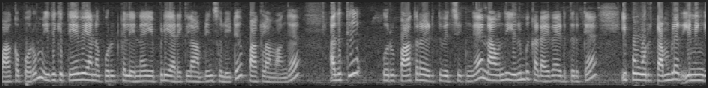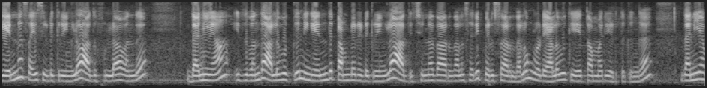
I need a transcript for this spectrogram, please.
பார்க்க போகிறோம் இதுக்கு தேவையான பொருட்கள் என்ன எப்படி அரைக்கலாம் அப்படின்னு சொல்லிட்டு பார்க்கலாம் வாங்க. அதுக்கு ஒரு பாத்திரம் எடுத்து வச்சுக்கோங்க. நான் வந்து இரும்பு கடாய் தான் எடுத்திருக்கேன். இப்போ ஒரு டம்ளர் நீங்கள் என்ன சைஸ் எடுக்கிறீங்களோ அது ஃபுல்லாக வந்து தனியா இது வந்து அளவுக்கு நீங்கள் எந்த டம்ளர் எடுக்கிறீங்களோ அது சின்னதாக இருந்தாலும் சரி பெருசாக இருந்தாலும் உங்களுடைய அளவுக்கு ஏற்ற மாதிரி எடுத்துக்கோங்க. தனியா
